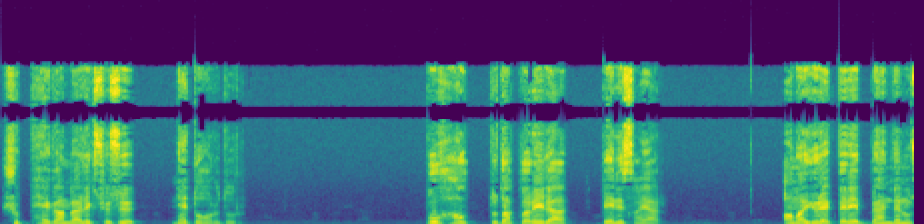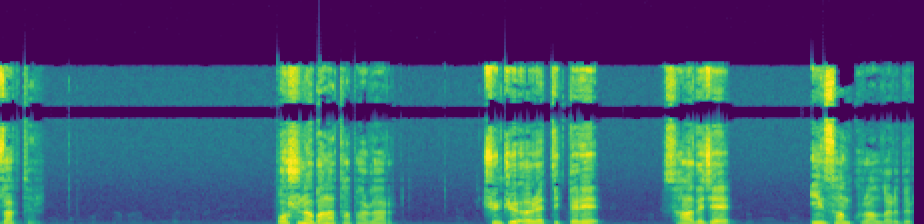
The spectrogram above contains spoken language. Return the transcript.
şu peygamberlik sözü ne doğrudur? Bu halk dudaklarıyla beni sayar. Ama yürekleri benden uzaktır. Boşuna bana taparlar. Çünkü öğrettikleri sadece insan kurallarıdır.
